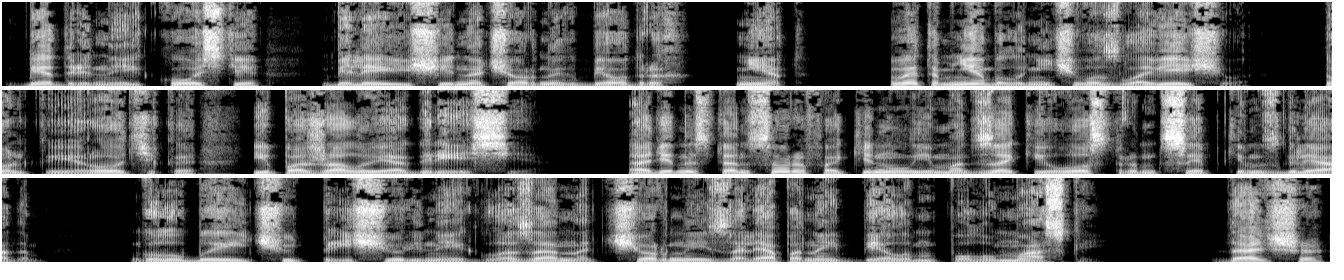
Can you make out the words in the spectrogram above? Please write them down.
бедренные кости, белеющие на черных бедрах. Нет, в этом не было ничего зловещего, только эротика и, пожалуй, агрессия. Один из танцоров окинул Ямадзаки острым, цепким взглядом. Голубые, чуть прищуренные глаза над черной, заляпанной белым полумаской. Дальше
